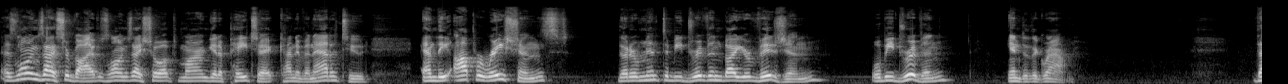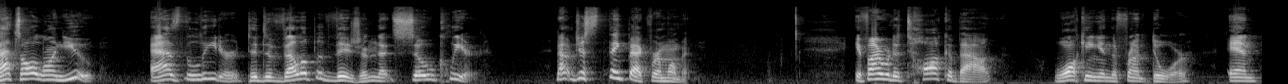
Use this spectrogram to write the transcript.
as long as I survive, as long as I show up tomorrow and get a paycheck kind of an attitude. And the operations that are meant to be driven by your vision will be driven into the ground. That's all on you as the leader to develop a vision that's so clear. Now, just think back for a moment. If I were to talk about walking in the front door and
